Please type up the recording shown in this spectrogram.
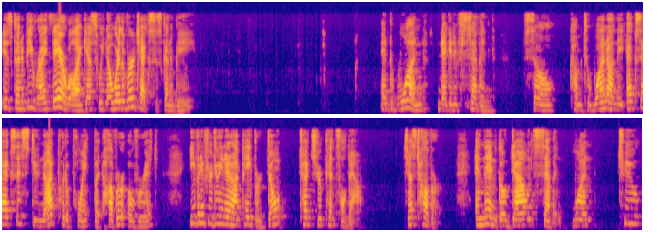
is going to be right there. Well, I guess we know where the vertex is going to be. And one, negative seven. So come to one on the x-axis. Do not put a point, but hover over it. Even if you're doing it on paper, don't touch your pencil down. Just hover. And then go down seven. One, two,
